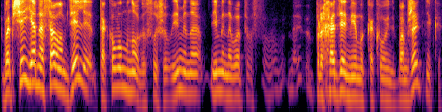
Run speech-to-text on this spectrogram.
Вообще, я на самом деле такого много слышал. Именно, именно вот проходя мимо какого-нибудь бомжатника,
